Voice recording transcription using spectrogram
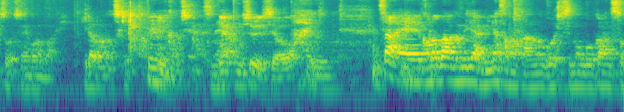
そうですね、この場合、平場の月いいかもしれないですね。いや面白いですよ、はいうんさあ、えーこの番組では皆様からのご質問、ご感想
